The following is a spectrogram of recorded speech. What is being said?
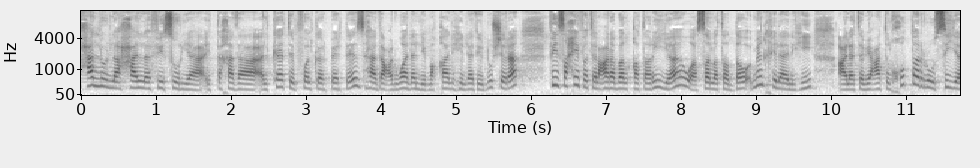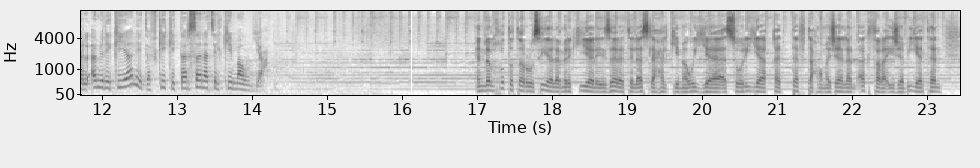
حل لا حل في سوريا. اتخذ الكاتب فولكر بيرتيز هذا عنوانا لمقاله الذي نشر في صحيفة العرب القطرية وسلط الضوء من خلاله على تبعات الخطة الروسية الأمريكية لتفكيك الترسانة الكيماوية. إن الخطة الروسية الأمريكية لإزالة الأسلحة الكيماوية السورية قد تفتح مجالا أكثر إيجابية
